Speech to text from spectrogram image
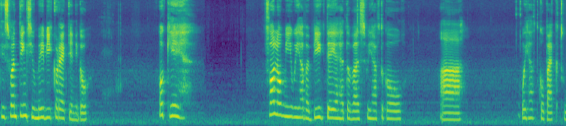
this one thinks you may be correct, Inigo. Okay. Follow me, we have a big day ahead of us. We have to go... Uh... We have to go back to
